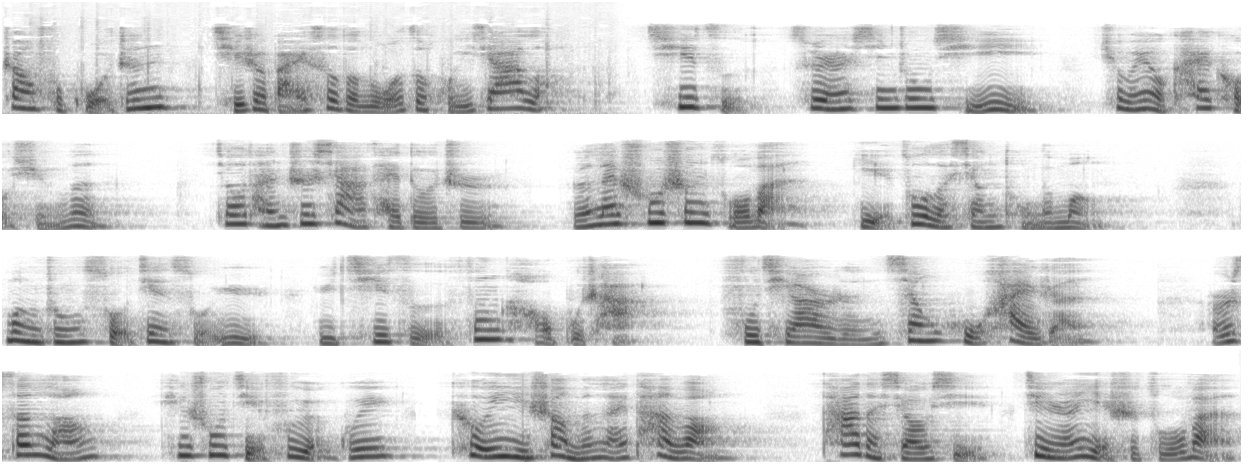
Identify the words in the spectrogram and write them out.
丈夫果真骑着白色的骡子回家了。妻子虽然心中奇异，却没有开口询问。交谈之下，才得知原来书生昨晚也做了相同的梦，梦中所见所遇与妻子分毫不差，夫妻二人相互骇然。而三郎听说姐夫远归，特意上门来探望，他的消息竟然也是昨晚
